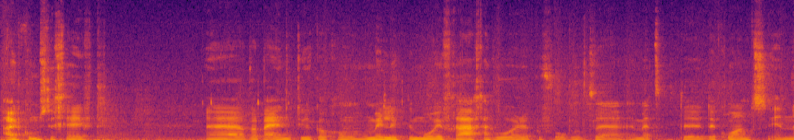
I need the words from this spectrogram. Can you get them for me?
uitkomsten geeft. Uh, waarbij natuurlijk ook gewoon onmiddellijk de mooie vraag gaat worden, bijvoorbeeld uh, met de, de quants in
